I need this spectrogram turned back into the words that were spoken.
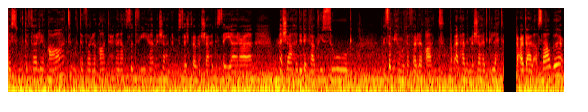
بس متفرقات متفرقات إحنا نقصد فيها مشاهد المستشفى مشاهد السيارة مشاهد إذا كان في السوق نسميها متفرقات. طبعا هذه المشاهد كلها تتعد على الأصابع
